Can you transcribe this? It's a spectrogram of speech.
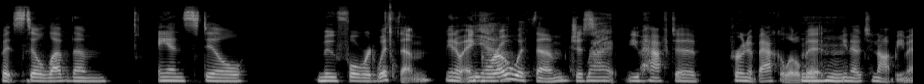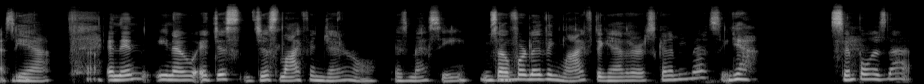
but still love them and still move forward with them, you know, and Yeah. grow with them. Just Right. you have to prune it back a little bit, Mhm. you know, to not be messy. Yeah. So. And then, you know, it just just life in general is messy. So if Mhm. we're living life together, it's gonna be messy. Yeah. Simple as that.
